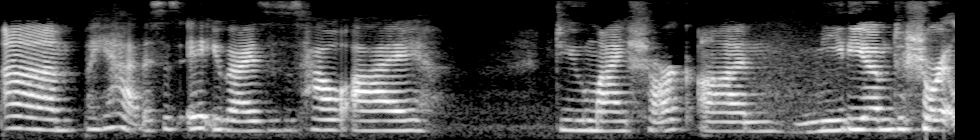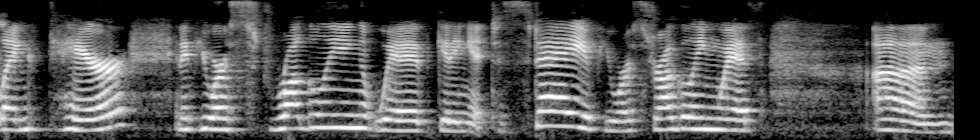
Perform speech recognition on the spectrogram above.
Um, but yeah, this is it, you guys. This is how I do my shark on medium to short length hair. And if you are struggling with getting it to stay, if you are struggling with um,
